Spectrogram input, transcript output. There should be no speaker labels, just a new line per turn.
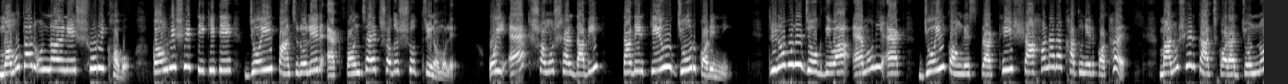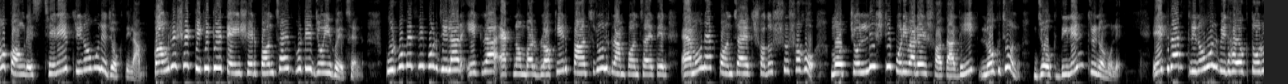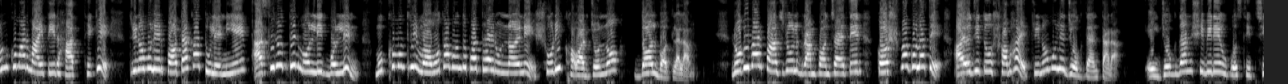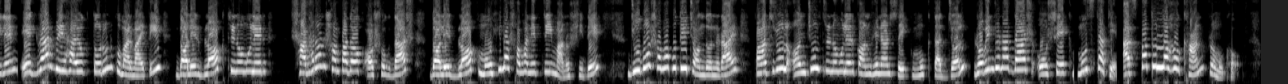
মমতার উন্নয়নে সুরি খবর। কংগ্রেসের টিকিটে জয়ী পাঁচ রোলের এক পঞ্চায়েত সদস্য তৃণমূলে। ওই এক সমস্যার দাবি তাদের কেউ জোর করেননি। তৃণমূলে যোগ দেওয়া এমনই এক জয়ী কংগ্রেস প্রার্থী শাহানারা খাতুনের কথায় মানুষের কাজ করার জন্য কংগ্রেস ছেড়ে তৃণমূলে যোগ দিলাম। কংগ্রেসের টিকিটে তেইশের পঞ্চায়েত ভোটে জয়ী হয়েছেন। পূর্ব মেদিনীপুর জেলার একরা এক নম্বর ব্লকের পাঁচরুল গ্রাম পঞ্চায়েতের এমন এক পঞ্চায়েত সদস্য সহ মোট চল্লিশটি পরিবারের শতাধিক লোকজন যোগ দিলেন তৃণমূলে। এগরার তৃণমূল বিধায়ক তরুণ কুমার মাইতির হাত থেকে তৃণমূলের পতাকা তুলে নিয়ে আসিরুদ্দিন মল্লিক বললেন, মুখ্যমন্ত্রী মমতা বন্দ্যোপাধ্যায়ের উন্নয়নে শরিক হওয়ার জন্য দল বদলালাম। রবিবার পাঁচরোল গ্রাম পঞ্চায়েতের কসবাগোলাতে আয়োজিত সভায় তৃণমূলে যোগ দেন তারা। এই যোগদান শিবিরে উপস্থিত ছিলেন এগ্রার বিধায়ক তরুণ কুমার মাইতি, দলের ব্লক তৃণমূলের সাধারণ সম্পাদক অশোক দাস, দলের ব্লক মহিলা সভানেত্রী মানসী দে, যুব সভাপতি চন্দন রায়, পাঁচরোল অঞ্চল তৃণমূলের কনভেনার শেখ মুক্তাজ্জল রবীন্দ্রনাথ দাস ও শেখ মুস্তাকিন আসপাতুল্লাহ খান প্রমুখ।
